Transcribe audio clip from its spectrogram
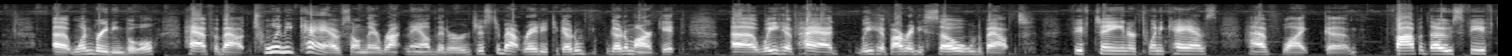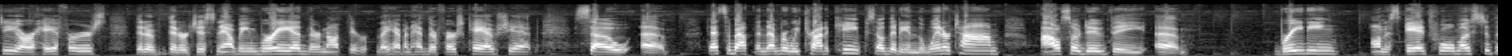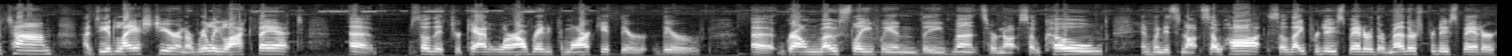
uh, one breeding bull. Have about 20 calves on there right now that are just about ready to go to go to market. Uh, we have had, we have already sold about 15 or 20 calves. Have like um five of those 50 are heifers that are that are just now being bred. They're not there. They haven't had their first calves yet. So. Uh, that's about the number we try to keep so that in the wintertime, I also do the um, breeding on a schedule most of the time. I did last year and I really like that uh, so that your cattle are all ready to market. They're, they're uh, grown mostly when the months are not so cold and when it's not so hot. So they produce better, their mothers produce better.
